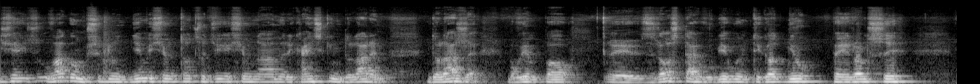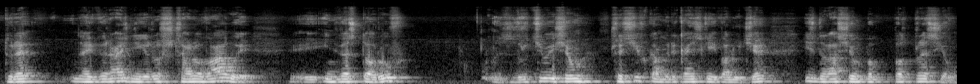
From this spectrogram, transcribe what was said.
Dzisiaj z uwagą przyglądniemy się to, co dzieje się na amerykańskim dolarem, dolarze, bowiem po y, wzrostach w ubiegłym tygodniu payrollsy, które najwyraźniej rozczarowały y, inwestorów, zwróciły się przeciwko amerykańskiej walucie i znalazł się po- pod presją.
